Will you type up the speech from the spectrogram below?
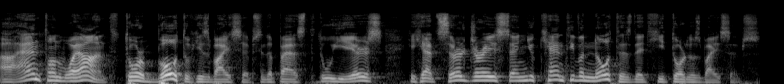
uh, Antoine Vaillant tore both of his biceps in the past two years. He had surgeries, and you can't even notice that he tore those biceps.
